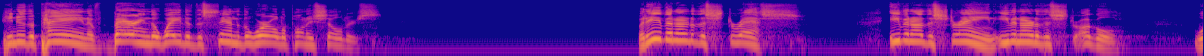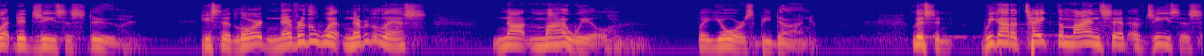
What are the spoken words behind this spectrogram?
he knew the pain of bearing the weight of the sin of the world upon his shoulders. But even under the stress, even under the strain, even under the struggle, what did Jesus do? He said, Lord, nevertheless, not my will, but yours be done. Listen, we got to take the mindset of Jesus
